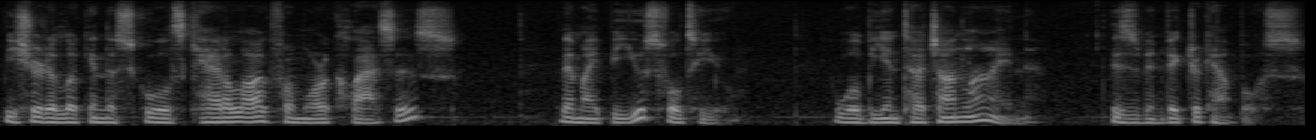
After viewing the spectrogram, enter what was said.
Be sure to look in the school's catalog for more classes that might be useful to you. We'll be in touch online. This has been Victor Campos.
